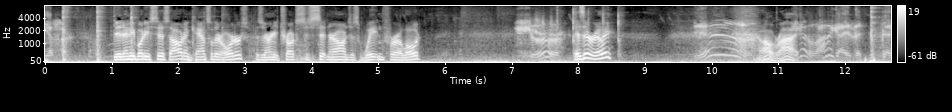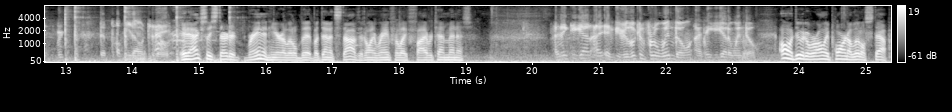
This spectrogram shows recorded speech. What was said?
Yes, sir. Did anybody sis out and cancel their orders? Is there any trucks just sitting around just waiting for a load? Sure. Is it really? Yeah. All right. Right. got a lot of guys that that that puppied out today. It actually started raining here a little bit, but then it stopped. It only rained for like five or 10 minutes. I think you got. If you're looking for a window, I think you got a window. Oh, dude, we're only pouring a little step.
